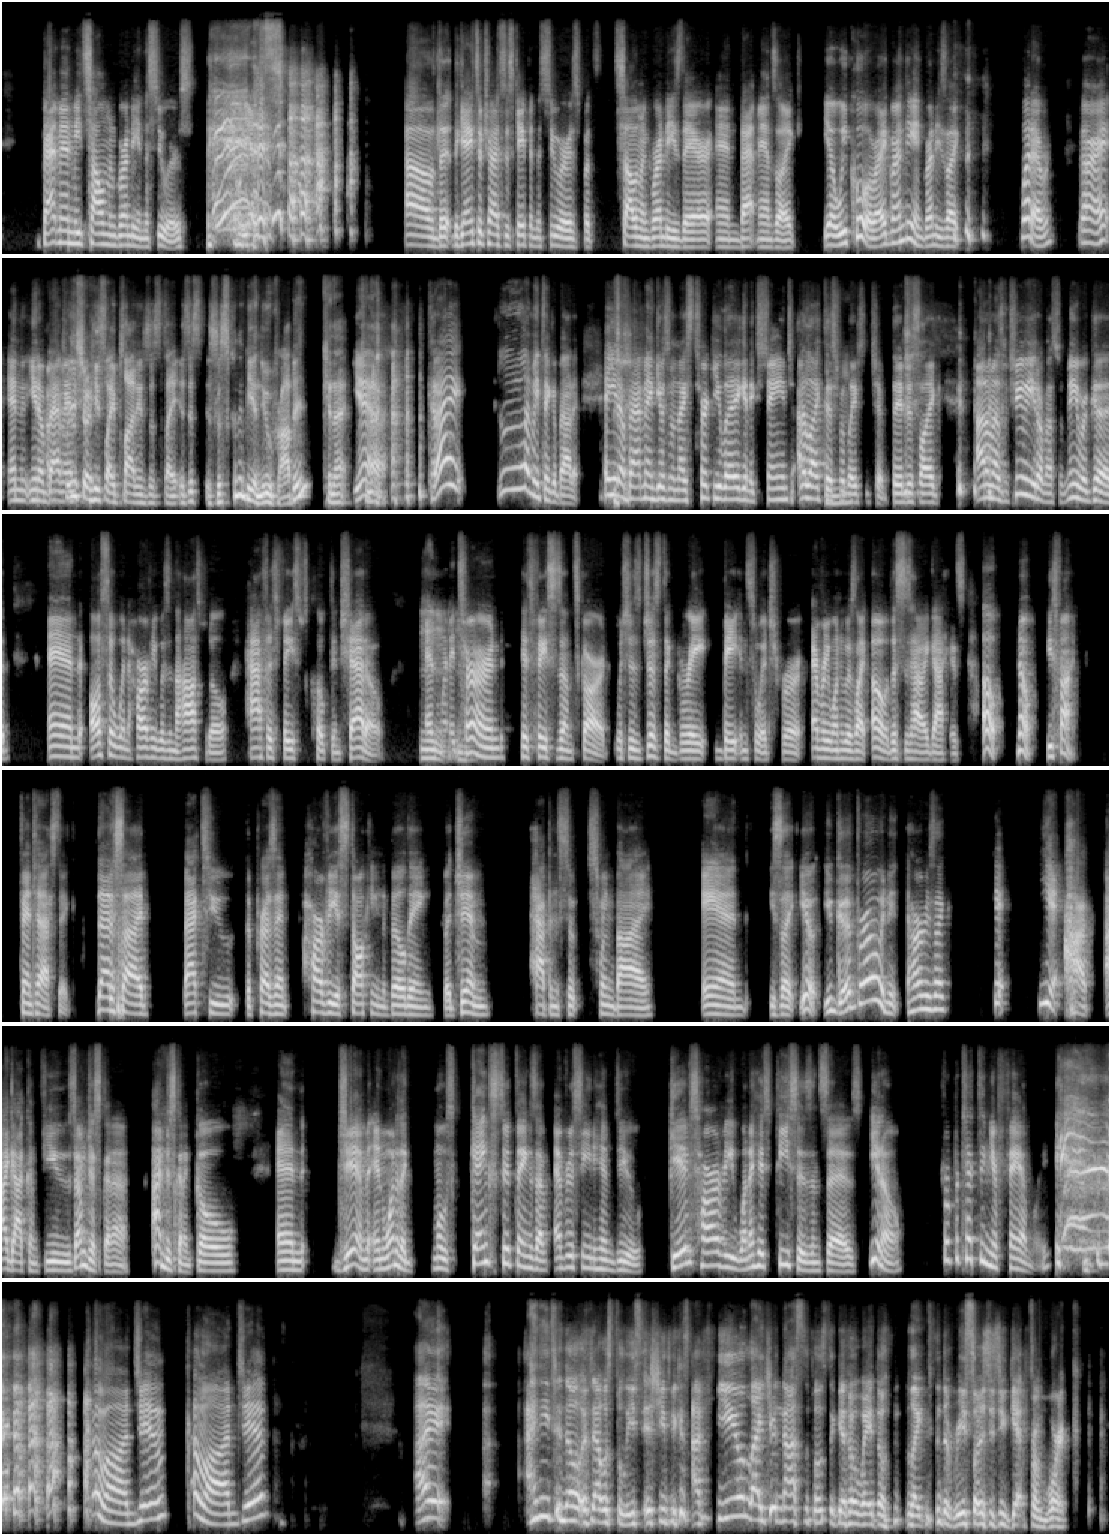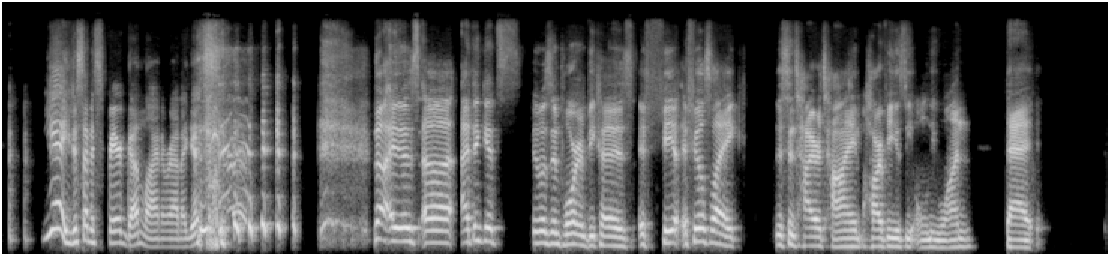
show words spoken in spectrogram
Batman meets Solomon Grundy in the sewers. oh, yes. uh, the, the gangster tries to escape in the sewers, but Solomon Grundy's there, and Batman's like, yo, we cool, right, Grundy? And Grundy's like, whatever. All right. And you know, Batman. I'm pretty sure he's like plotting just like, is this is this gonna be a new Robin? Can I Yeah. Can I, can I let me think about it. And you know, Batman gives him a nice turkey leg in exchange. I like this mm-hmm. relationship. They're just like, I don't mess with you, you don't mess with me, we're good. And also, when Harvey was in the hospital, half his face was cloaked in shadow. Mm-hmm. And when it mm-hmm. turned, his face is unscarred, which is just a great bait and switch for everyone who was like, oh, this is how he got his. Oh, no, he's fine. Fantastic. That aside, back to the present. Harvey is stalking the building, but Jim happens to swing by and he's like, Yo, you good, bro? And it, Harvey's like, Yeah, yeah, I, I got confused. I'm just gonna, I'm just gonna go. And Jim, and one of the most gangster things I've ever seen him do, gives Harvey one of his pieces and says, You know, for protecting your family. Come on, Jim. Come on, Jim. I I need to know if that was police issued because I feel like you're not supposed to give away the like the resources you get from work. Yeah, you just had a spare gun lying around, I guess. no, it is uh I think it's it was important because it feel it feels like this entire time Harvey is the only one that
